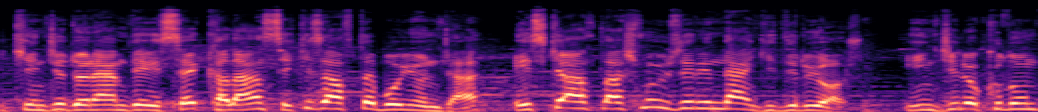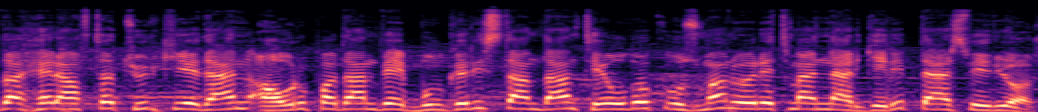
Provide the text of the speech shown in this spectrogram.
İkinci dönemde ise kalan 8 hafta boyunca eski antlaşma üzerinden gidiliyor. İncil Okulu'nda her hafta Türkiye'den, Avrupa'dan ve Bulgaristan'dan teolog uzman öğretmenler gelip ders veriyor.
